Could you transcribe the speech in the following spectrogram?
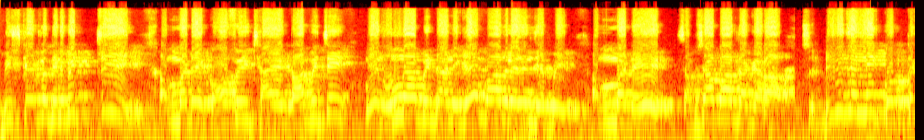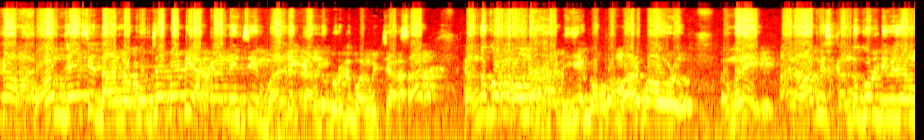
బిస్కెట్లు తినిపించి అమ్మటే కాఫీ ఛాయ్ తాపించి నేను ఉన్నా బిడ్డ నీకేం బాధ లేదని చెప్పి అమ్మటే శంషాబాద్ దగ్గర డివిజన్ని కొత్తగా ఫామ్ చేసి దాంట్లో కూర్చోబెట్టి అక్కడి నుంచి మళ్ళీ కందుకూరుకి పంపించారు సార్. కందుకూరులో ఉన్న డిఏ గొప్ప మహానుభావుడు. మరి ఆయన ఆఫీస్ కందుకూరు డివిజన్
